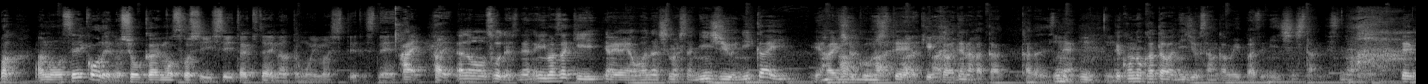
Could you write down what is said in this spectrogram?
まあ、あの成功例の紹介も少ししていただきたいなと思いましてですね。はい、はい。あのそうですね。今さっきえーお話ししました22回配食をして結果が出なかった方ですね。でこの方は23回も一発で妊娠したんですね。で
